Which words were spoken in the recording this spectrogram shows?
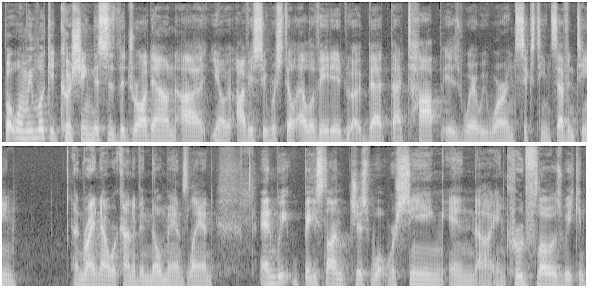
But when we look at Cushing, this is the drawdown. Uh, you know, obviously we're still elevated. Uh, that that top is where we were in 16, 17, and right now we're kind of in no man's land. And we, based on just what we're seeing in uh, in crude flows, we can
